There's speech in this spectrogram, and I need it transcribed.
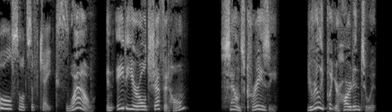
all sorts of cakes. Wow, an 80 year old chef at home? Sounds crazy. You really put your heart into it.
